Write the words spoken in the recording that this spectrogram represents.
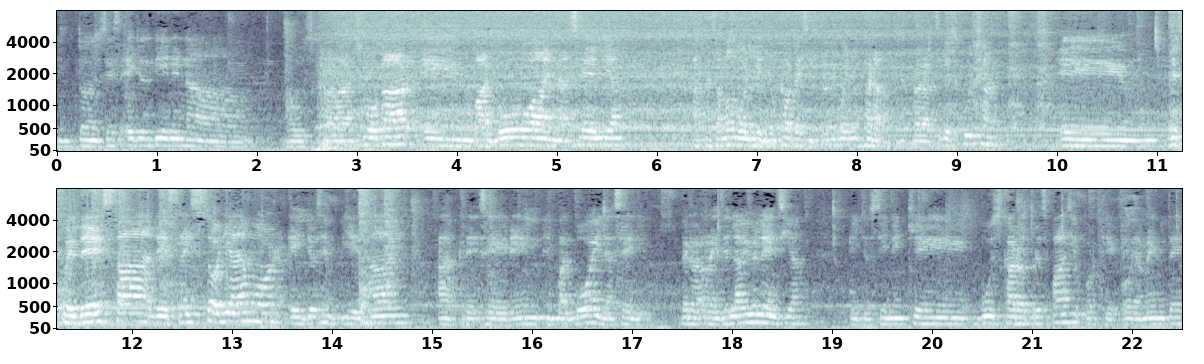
Entonces ellos vienen a, a buscar su hogar en Balboa, en La Celia, acá estamos volviendo un cafecito muy bueno para, para si lo escuchan. Eh, después de esta, de esta historia de amor, ellos empiezan a crecer en, en Balboa y la serie, pero a raíz de la violencia, ellos tienen que buscar otro espacio porque obviamente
